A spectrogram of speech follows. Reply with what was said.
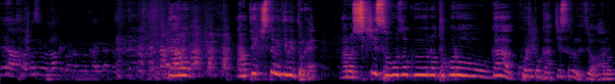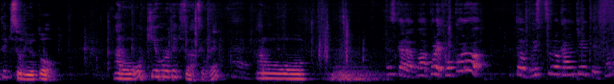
や私もなんでこんなこと書いたんかであのあのテキスト見てみるとねあの式相続のところがこれと合致するんですよ。あのテキストで言うとあの大きい方のテキストなんですけどね。はい。あのですからまあこれ心と物質の関係っていうんですかね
